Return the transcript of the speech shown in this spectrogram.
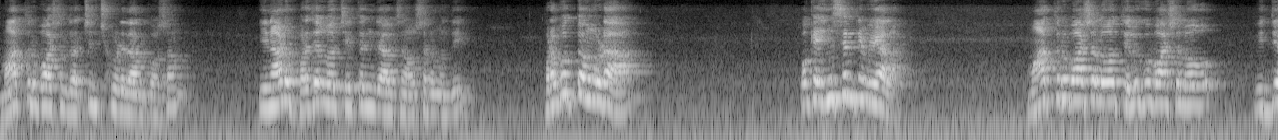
మాతృభాషను రక్షించుకునే దానికోసం ఈనాడు ప్రజల్లో చైతన్యం చేయాల్సిన అవసరం ఉంది. ప్రభుత్వం కూడా ఒక ఇన్సెంటివ్ ఇవ్వాల మాతృభాషలో తెలుగు భాషలో విద్య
